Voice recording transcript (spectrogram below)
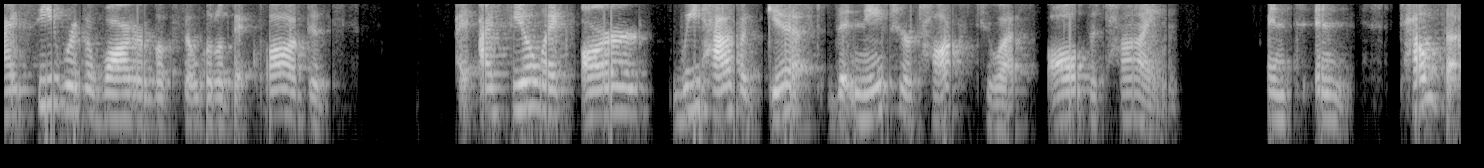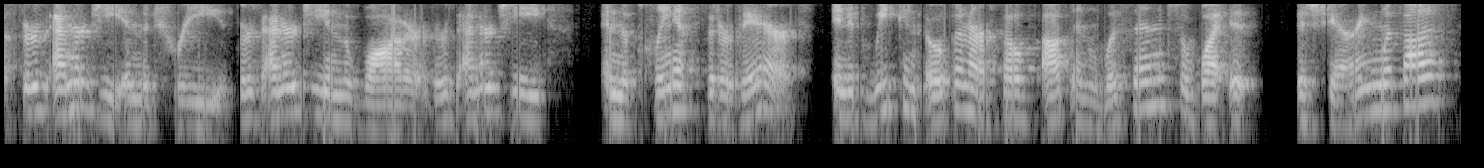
I see where the water looks a little bit clogged, it's I, I feel like our we have a gift that nature talks to us all the time and and tells us there's energy in the trees there's energy in the water there's energy in the plants that are there. And if we can open ourselves up and listen to what it is sharing with us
